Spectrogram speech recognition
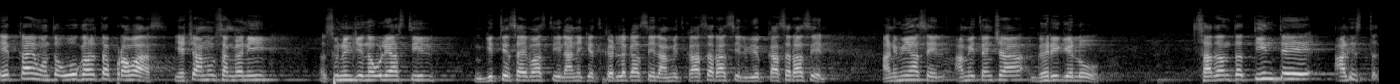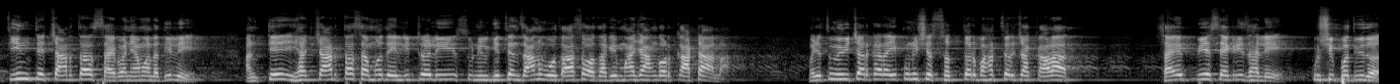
एक काय म्हणतो ओघळता प्रवास याच्या अनुषंगाने सुनीलजी नवले असतील गीते साहेब असतील अनिकेत कडलक असेल अमित कासार असेल विवेक कासार असेल आणि मी असेल आम्ही त्यांच्या घरी गेलो. साधारणतः तीन ते अडीच तीन ते चार तास साहेबांनी आम्हाला दिले. आणि ते ह्या चार तासामध्ये लिटरली सुनील गीतेंचा अनुभव होता असा होता की माझ्या अंगावर काटा आला. म्हणजे तुम्ही विचार करा एकोणीसशे सत्तर बहात्तरच्या काळात साहेब पी एस ॲग्री झाले कृषी पदवीधर.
